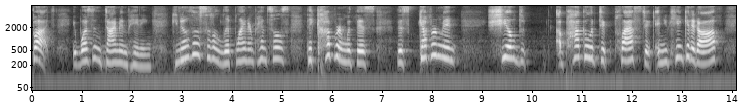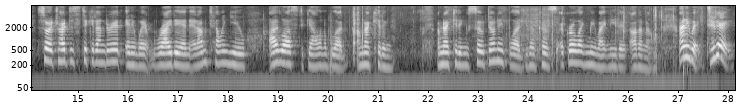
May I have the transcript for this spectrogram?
but it wasn't diamond painting. You know those little lip liner pencils? They cover them with this this government shield apocalyptic plastic and you can't get it off. So I tried to stick it under it and it went right in. And I'm telling you, I lost a gallon of blood. I'm not kidding. I'm not kidding. So donate blood, you know, because a girl like me might need it. I don't know. Anyway, today,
